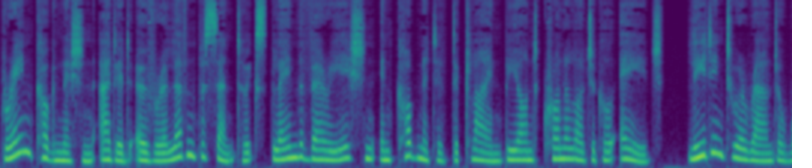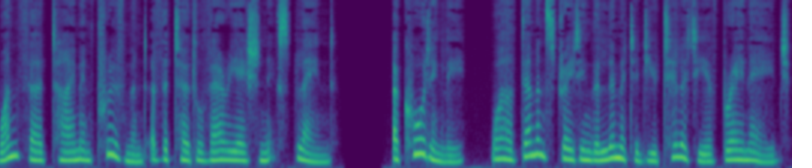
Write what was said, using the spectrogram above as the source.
Brain cognition added over 11% to explain the variation in cognitive decline beyond chronological age, leading to around a one third time improvement of the total variation explained. Accordingly, while demonstrating the limited utility of brain age,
